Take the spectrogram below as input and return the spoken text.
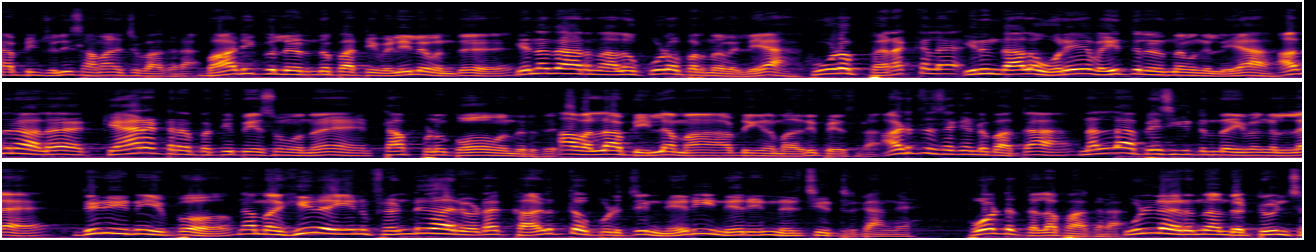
அப்படின்னு சொல்லி சமாளிச்சு பாக்குறா. பாடிக்குள்ள இருந்த பார்ட்டி வெளியில வந்து என்னதா இருந்தாலும் கூட பிறந்தவ இல்லையா? கூட பிறக்கல இருந்தாலும் ஒரே வயித்துல இருந்தவங்க இல்லையா? அதனால கேரக்டரை பத்தி பேசுவோம்னு டப்புன்னு கோவம் வந்துருது. அவெல்லாம் அப்படி இல்லமா அப்படிங்கிற மாதிரி பேசுறா. அடுத்த செகண்ட் பார்த்தா நல்லா பேசிக்கிட்டு இருந்த இவங்கல்ல திடீர்னு இப்போ நம்ம ஹீரோயின் ஃப்ரெண்டுகாரியோட கழுத்தை பிடிச்சி நெறி நெறின்னு நெரிச்சிட்டு இருக்காங்க. ஓட்டத்தில் தள்ள பாக்குறா உள்ள இருந்து அந்த ட்வின்ஸ்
